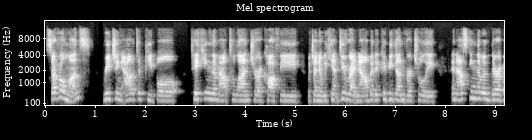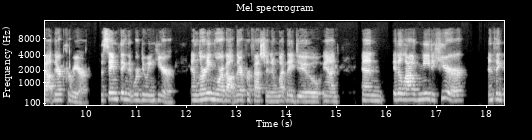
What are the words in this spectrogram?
several months reaching out to people taking them out to lunch or a coffee which i know we can't do right now but it could be done virtually and asking them they're about their career the same thing that we're doing here and learning more about their profession and what they do and and it allowed me to hear and think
